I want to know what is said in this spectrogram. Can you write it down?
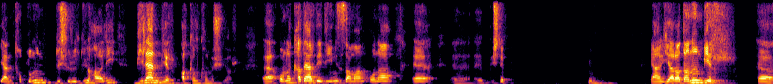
yani toplumun düşürüldüğü hali bilen bir akıl konuşuyor. E, ona kader dediğiniz zaman ona e, e, işte yani yaradanın bir e,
